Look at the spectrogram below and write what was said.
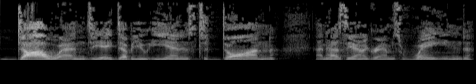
Dawen, D-A-W-E-N, is to dawn and has the anagrams waned.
